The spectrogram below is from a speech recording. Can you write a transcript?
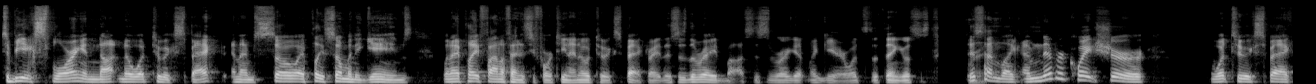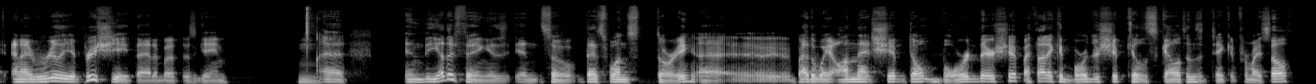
to be exploring and not know what to expect. And i'm so i play so many games. When i play final fantasy 14 i know what to expect right? This is the raid boss. This is where i get my gear. What's the thing? What's this, this Right. i'm like i'm never quite sure what to expect. And i really appreciate that about this game. Hmm. uh, and the other thing is, and so that's one story. Uh, by the way, on that ship, don't board their ship. I thought I could board their ship, kill the skeletons, and take it for myself.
